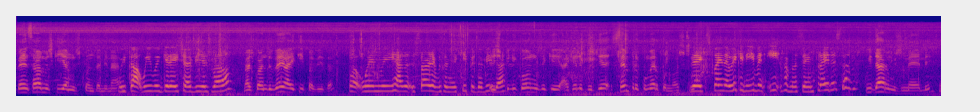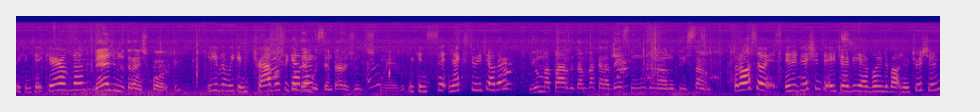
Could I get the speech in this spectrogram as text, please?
Pensávamos que ia nos contaminar. We thought we would get HIV as well. Mas quando veio a equipa Vida, But when we had started with an equipe de vida, explicou-nos que aquele podia sempre comer conosco, they explained that we can even eat from the same plate as them. cuidarmos nele, We can take care of them. mesmo no transporte, even we can travel together. Podemos sentar juntos com ele. We can sit next to each other. E uma parte também agradece muito na nutrição. But also, in addition to HIV, I've learned about nutrition.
